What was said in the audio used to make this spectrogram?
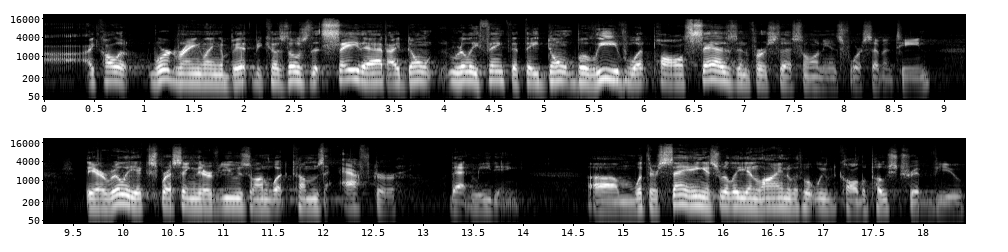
I call it word wrangling a bit because those that say that, I don't really think that they don't believe what Paul says in 1 Thessalonians 4:17. They are really expressing their views on what comes after that meeting. Um, what they're saying is really in line with what we would call the post trib view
